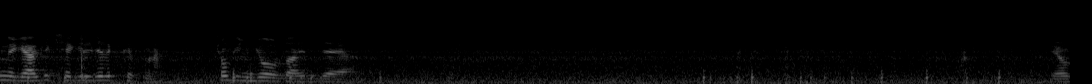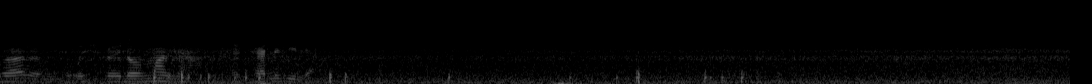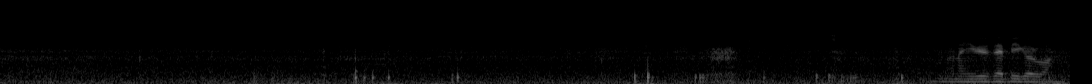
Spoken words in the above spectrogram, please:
Şimdi geldik şekilcilik kısmına. Çok ince oldu ayrıca ya. Yok abi bu iş böyle olmaz ya. Yeterli a bigger one.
